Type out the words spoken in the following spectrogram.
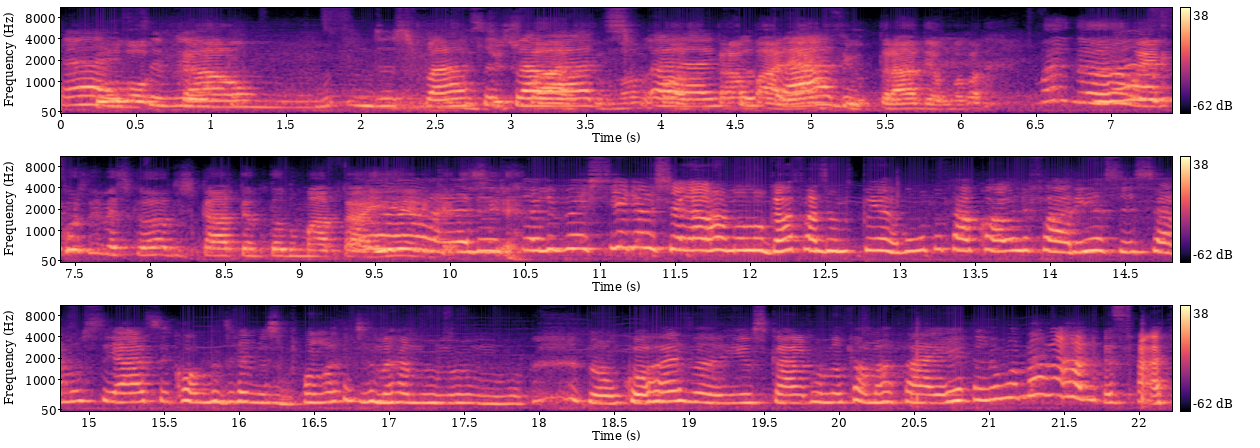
É, esse colocar um, um disfarce, um pra lá, disfarce, não é, trabalhar infiltrado em alguma coisa. Mas não, Não. ele continua investigando, os caras tentando matar É, ele, ele, dizer... ele investiga, ele chega lá no lugar fazendo pergunta, tal qual ele faria se se anunciasse como James Bond, né? No, no, no, no coisa, e os caras vão tentar matar ele, não manda nada, sabe?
